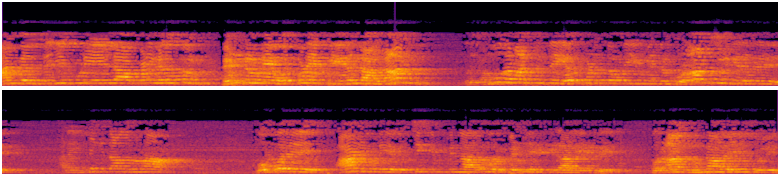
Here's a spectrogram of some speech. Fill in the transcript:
ஆண்கள் செய்யக்கூடிய எல்லா பணிகளுக்கும் பெண்களுடைய ஒத்துழைப்பு இருந்தால்தான் ஒரு சமூக மாற்றத்தை ஏற்படுத்த முடியும் என்று குரான் சொல்கிறது. ஆனா இன்னைக்கு தான் சொல்றான் ஒவ்வொரு ஆணினுடைய வெற்றிக்கு பின்னாலும் ஒரு பெண் இருக்கிறார் என்று. குரான் முன்னாலேயே சொல்லி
